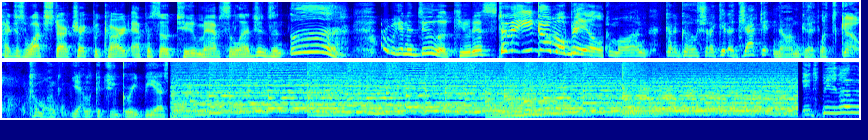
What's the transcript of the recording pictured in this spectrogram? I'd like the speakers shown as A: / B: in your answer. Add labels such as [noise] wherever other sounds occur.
A: I just watched Star Trek Picard Episode 2 Maps and Legends and ugh, what are we gonna do, look cutest? To the Ego Mobile! Come on, gotta go. Should I get a jacket? No, I'm good. Let's go. Come on. Yeah, look at you, greed BS.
